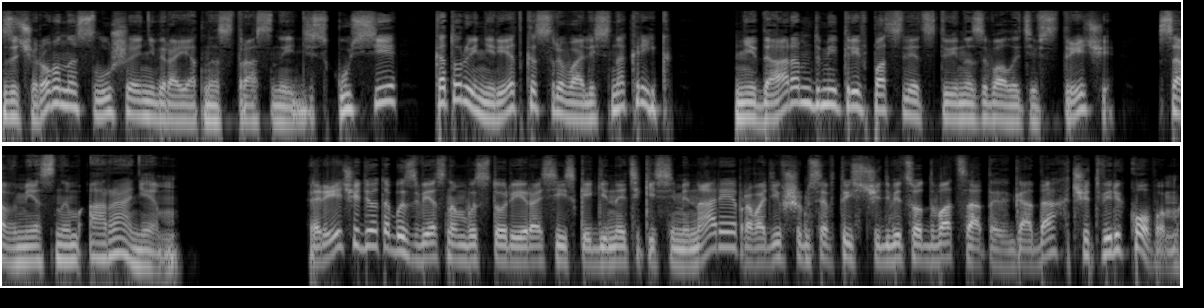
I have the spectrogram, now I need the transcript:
зачарованно слушая невероятно страстные дискуссии, которые нередко срывались на крик. Недаром Дмитрий впоследствии называл эти встречи совместным оранием. Речь идет об известном в истории российской генетики семинаре, проводившемся в 1920-х годах Четвериковым.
